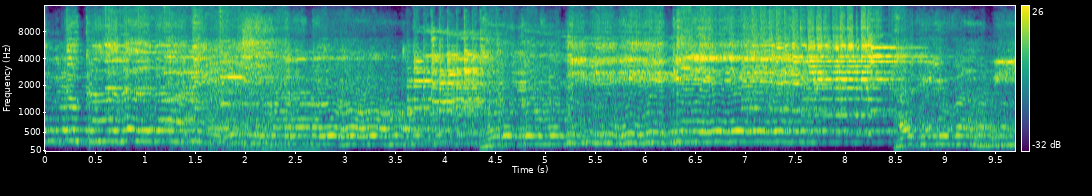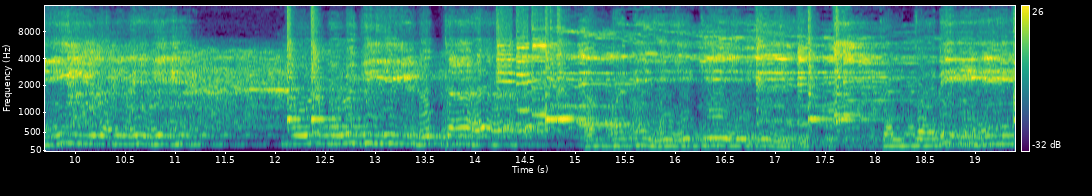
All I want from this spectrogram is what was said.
ಎಂದು ಕಾಲಗಾರಿ ಬರಲು ಹುಡುಕುವುದೀಗೆ ಹರಿಯುವ ನೀರಲ್ಲಿ ಮುಳು ಮುಳುಗಿಡುತ್ತ ಕಂಪನಿಗೆ ಕಲ್ಪನೆಗೆ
